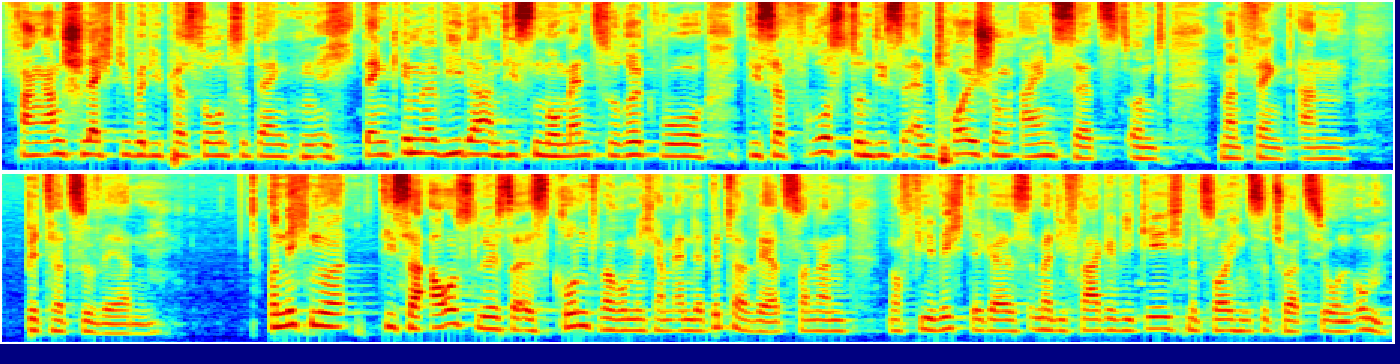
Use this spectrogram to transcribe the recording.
fange an, schlecht über die Person zu denken. Ich denke immer wieder an diesen Moment zurück, wo dieser Frust und diese Enttäuschung einsetzt und man fängt an, bitter zu werden. Und nicht nur dieser Auslöser ist Grund, warum ich am Ende bitter werde, sondern noch viel wichtiger ist immer die Frage, wie gehe ich mit solchen Situationen um?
